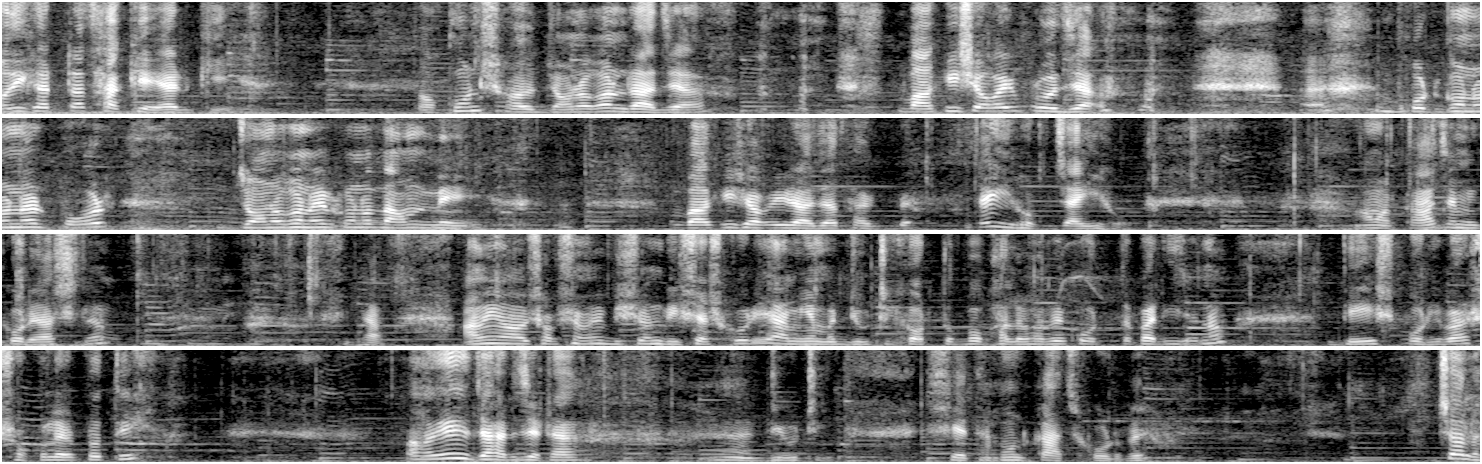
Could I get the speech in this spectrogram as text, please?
অধিকারটা থাকে আর কি। তখন জনগণ রাজা, বাকি সবাই প্রজা। ভোট গণনার পর জনগণের কোনো দাম নেই। বাকি সবাই রাজা থাকবে। যাই হোক যাই হোক। আমার কাজ আমি করে আসলাম। আমি সবসময় ভীষণ বিশ্বাস করি, আমি আমার ডিউটি কর্তব্য ভালোভাবে করতে পারি যেন দেশ, পরিবার সকলের প্রতি আগে যার যেটা ডিউটি সে তেমন কাজ করবে। চলো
